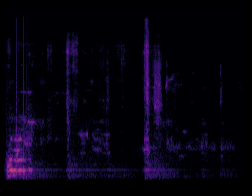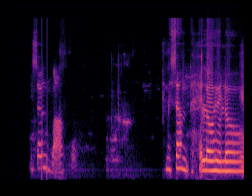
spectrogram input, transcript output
May sound ba ako? May sound. Hello, hello.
